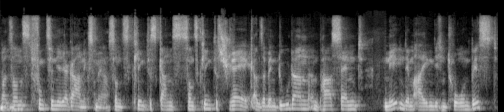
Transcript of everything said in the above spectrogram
weil mhm. sonst funktioniert ja gar nichts mehr. Sonst klingt es ganz, sonst klingt es schräg. Also wenn du dann ein paar Cent neben dem eigentlichen Ton bist,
